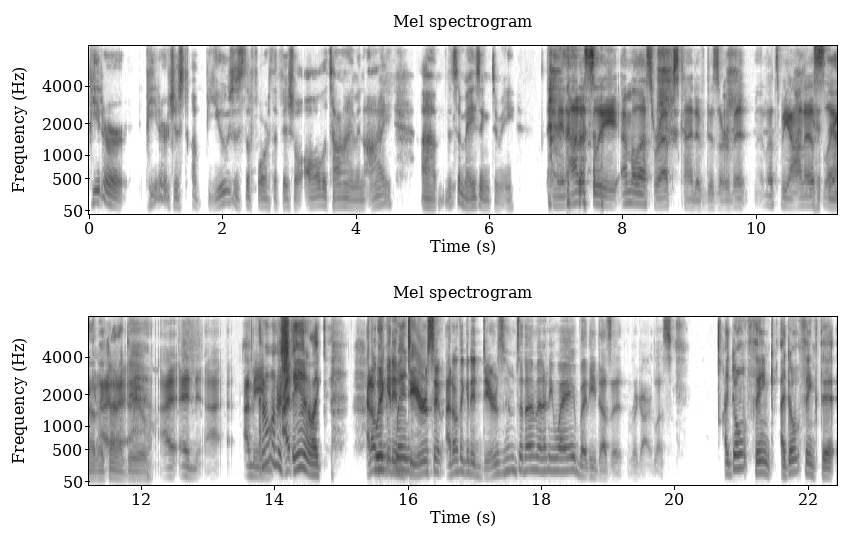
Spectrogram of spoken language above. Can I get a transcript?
Peter Peter just abuses the fourth official all the time, and I um, it's amazing to me. I mean, honestly, MLS refs kind of deserve it. Let's be honest. Like, yeah, they kind of do. I and I, I mean, I don't understand. I, like, I don't when, think it when, endears him. I don't think it endears him to them in any way, but he does it regardless. I don't think. I don't think that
